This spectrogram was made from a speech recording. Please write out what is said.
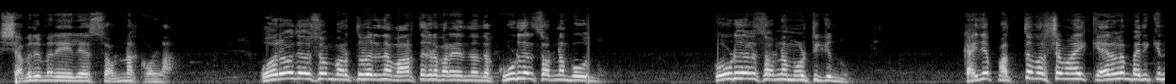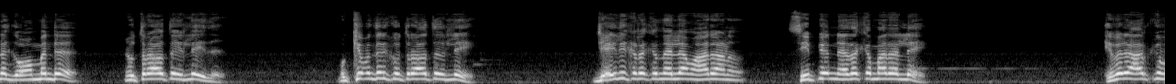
ശബരിമലയിലെ സ്വർണക്കൊള്ള. ഓരോ ദിവസവും പുറത്തു വരുന്ന വാർത്തകൾ പറയുന്നത് കൂടുതൽ സ്വർണം പോകുന്നു. കൂടുതൽ സ്വർണം മോഷ്ടിക്കുന്നു. കഴിഞ്ഞ പത്ത് വർഷമായി കേരളം ഭരിക്കുന്ന ഗവൺമെന്റ് ഉത്തരവാദിത്വം ഇല്ലേ ഇത്? മുഖ്യമന്ത്രിക്ക് ഉത്തരവാദിത്വം ഇല്ലേ? ജയിലിൽ കിടക്കുന്നതെല്ലാം ആരാണ്? സി പി എം നേതാക്കന്മാരല്ലേ? ഇവരാർക്കും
